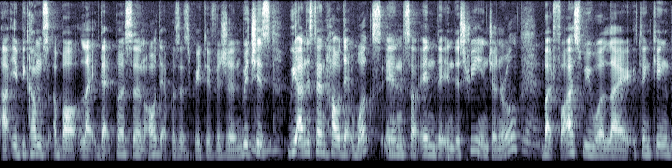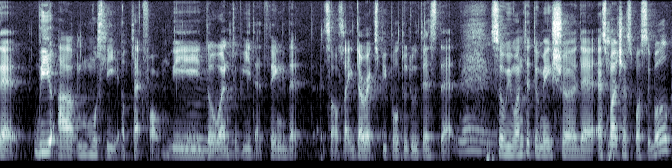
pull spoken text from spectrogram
Uh, it becomes about like that person or that person's creative vision, which is we understand how that works in so, in the industry in general. Yeah. But for us, we were like thinking that we are mostly a platform. We don't want to be that thing that sort of like directs people to do this, that. right. So we wanted to make sure that as much as possible,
